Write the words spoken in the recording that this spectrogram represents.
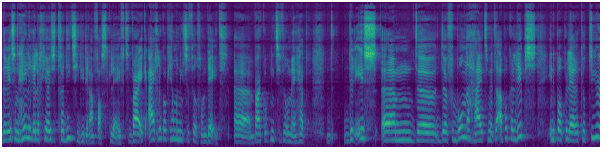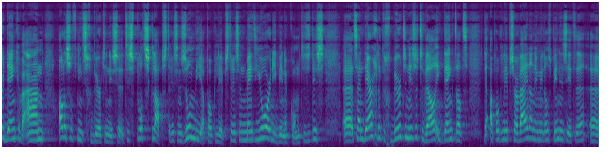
er is een hele religieuze traditie die eraan vastkleeft, waar ik eigenlijk ook helemaal niet zoveel van weet, uh, waar ik ook niet zoveel mee heb. Er is um, de, de verbondenheid met de apocalyps. In de populaire cultuur denken we aan alles of niets gebeurtenissen. Het is plotsklaps, er is een zombie-apocalyps, er is een meteoor die binnenkomt. Dus het, is, uh, het zijn dergelijke gebeurtenissen, terwijl ik denk dat de apocalyps waar wij dan inmiddels binnen zitten, uh,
